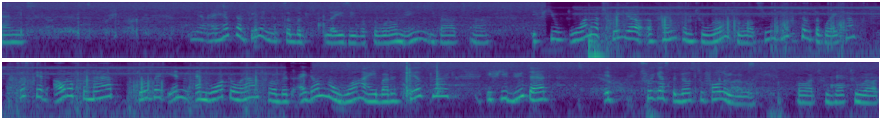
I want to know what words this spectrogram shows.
and yeah I have that feeling it's a bit lazy with the roaming but uh, if you wanna trigger a phantom to roam towards you you've killed the breaker just get out of the map go back in and walk around for a bit I don't know why but it feels like if you do that it triggers the ghost to follow you or to walk toward,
